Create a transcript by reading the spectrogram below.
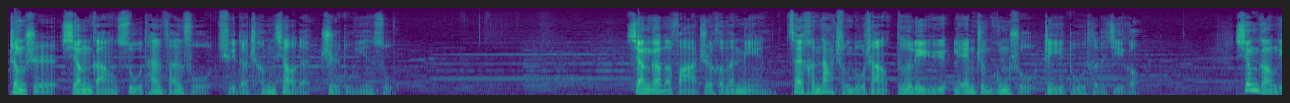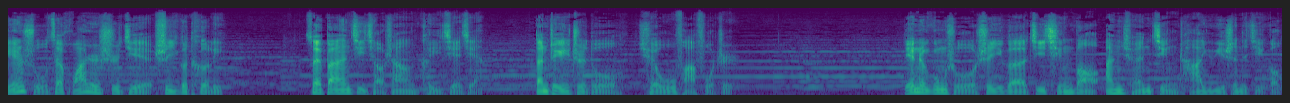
正是香港肃贪反腐取得成效的制度因素。香港的法治和文明在很大程度上得力于廉政公署这一独特的机构。香港联署在华人世界是一个特例，在办案技巧上可以借鉴，但这一制度却无法复制。廉政公署是一个集情报、安全、警察于一身的机构，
